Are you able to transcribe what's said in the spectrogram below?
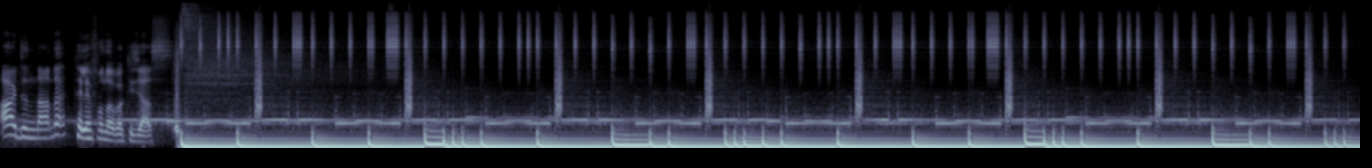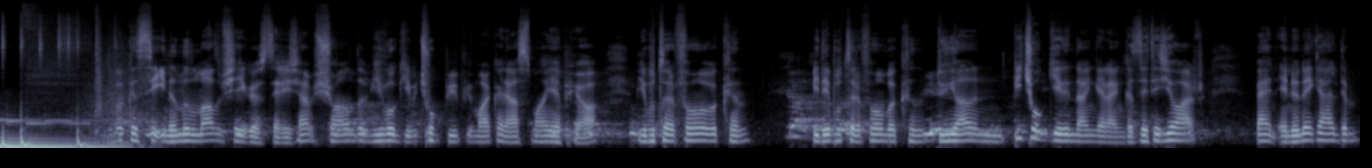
Ardından da telefona bakacağız. Bakın size inanılmaz bir şey göstereceğim. Şu anda Vivo gibi çok büyük bir marka lansman yapıyor. Bir bu tarafıma bakın. Bir de bu tarafıma bakın. Dünyanın birçok yerinden gelen gazeteci var. Ben en öne geldim.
